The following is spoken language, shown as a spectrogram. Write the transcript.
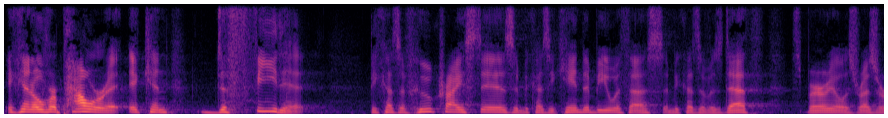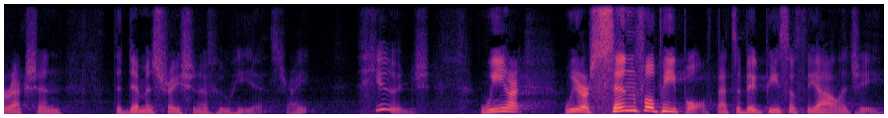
It can overpower it, it can defeat it because of who Christ is and because he came to be with us and because of his death, his burial, his resurrection, the demonstration of who he is, right? Huge. We are, we are sinful people. That's a big piece of theology.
